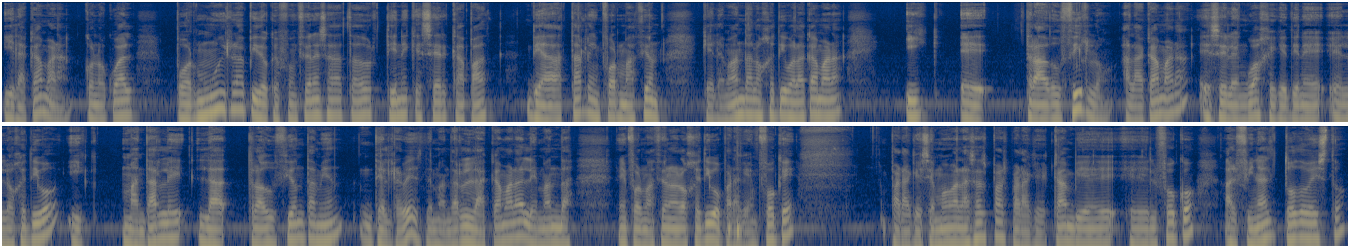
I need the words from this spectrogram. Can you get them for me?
y la cámara, con lo cual por muy rápido que funcione ese adaptador tiene que ser capaz de adaptar la información que le manda el objetivo a la cámara y eh, traducirlo a la cámara, ese lenguaje que tiene el objetivo, y mandarle la traducción también del revés, de mandarle la cámara, le manda la información al objetivo para que enfoque, para que se muevan las aspas, para que cambie el foco. Al final todo esto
